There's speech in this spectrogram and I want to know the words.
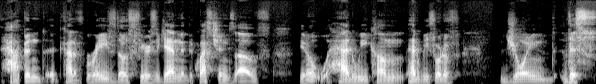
happened, it kind of raised those fears again and the questions of, you know, had we come, had we sort of joined this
